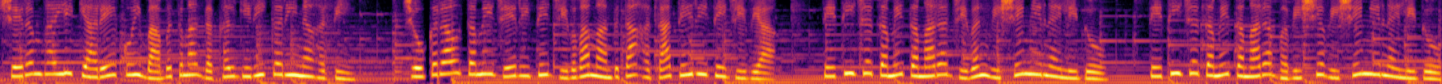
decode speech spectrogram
શેરમભાઈએ ક્યારેય કોઈ બાબતમાં દખલગીરી કરી ન હતી. છોકરાઓ તમે જે રીતે જીવવા માંગતા હતા તે રીતે જીવ્યા. તેથી જ તમે તમારા જીવન વિશે નિર્ણય લીધો. તેથી જ તમે તમારા ભવિષ્ય વિશે નિર્ણય લીધો.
